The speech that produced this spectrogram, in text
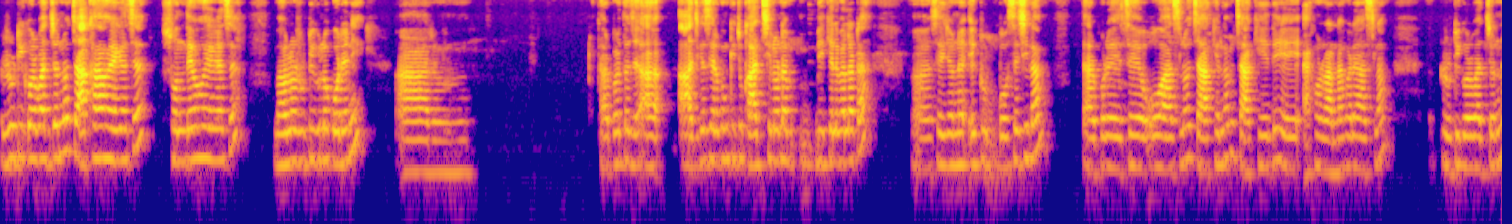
রুটি করবার জন্য চা খাওয়া হয়ে গেছে, সন্ধেও হয়ে গেছে। ভাবলাম রুটিগুলো করে নিই। আর তারপরে তো আজকে সেরকম কিছু কাজ ছিল না বিকেলবেলাটা সেই জন্য একটু বসেছিলাম। তারপরে এসে ও আসলো, চা খেলাম, চা খেয়ে দিয়ে এখন রান্নাঘরে আসলাম রুটি করবার জন্য।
